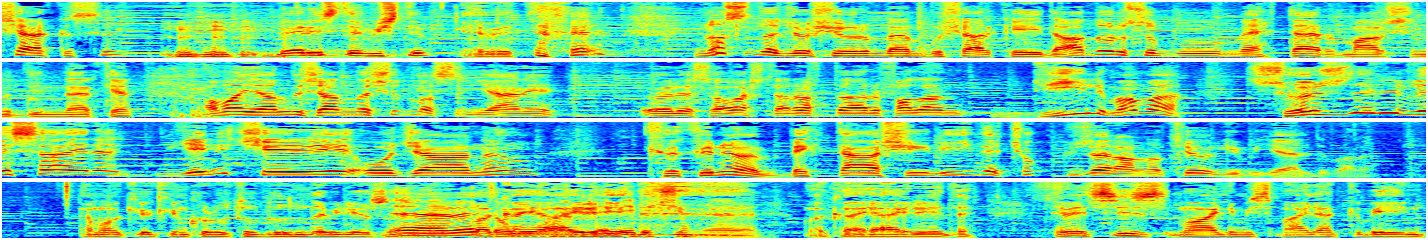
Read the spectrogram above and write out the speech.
İstek şarkısı. ben istemiştim. Evet. Nasıl da coşuyorum ben bu şarkıyı. Daha doğrusu bu Mehter Marşı'nı dinlerken. Ama yanlış anlaşılmasın. Yani öyle savaş taraftarı falan değilim ama sözleri vesaire Yeniçeri Ocağı'nın kökünü, Bektaşiliği de çok güzel anlatıyor gibi geldi bana. Ama o kökün kurutulduğunu da biliyorsunuz. Evet, Vakayı biçim, evet. Vakayı Hayriye'de. Evet siz Muallim İsmail Hakkı Bey'in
